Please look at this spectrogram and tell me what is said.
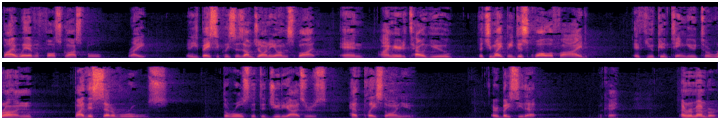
by way of a false gospel, right? And he basically says, I'm Johnny on the spot, and I'm here to tell you that you might be disqualified if you continue to run by this set of rules, the rules that the Judaizers have placed on you. Everybody see that? Okay. And remember,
